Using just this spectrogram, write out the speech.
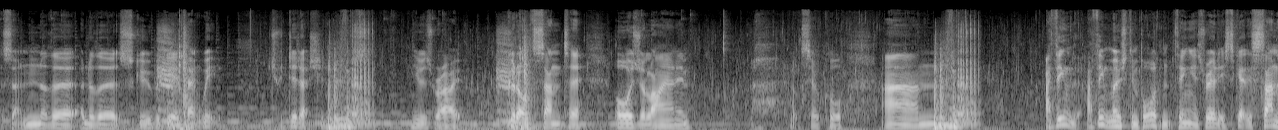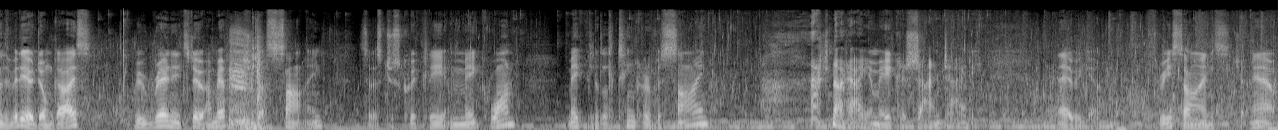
so another another scuba gear tank, we, which we did actually lose. He was right. Good old Santa. Always rely on him. looks so cool. And I think I think most important thing is really to get this sign of the video done, guys. We really need to do it. And we haven't actually got a sign. So let's just quickly make one. Make a little tinker of a sign. That's not how you make a sign, Tidy. There we go. Three signs. Check me out.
